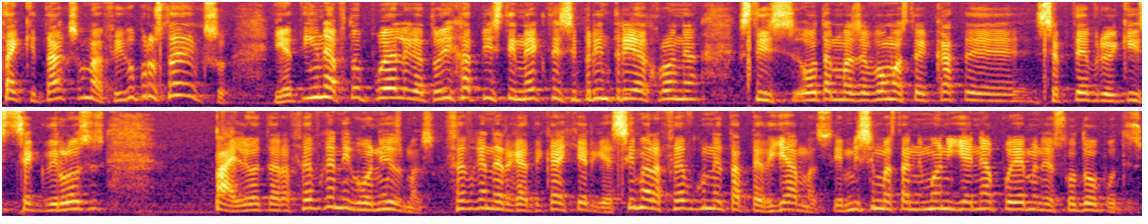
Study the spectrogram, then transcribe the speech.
θα κοιτάξω να φύγω προς τα έξω. Γιατί είναι αυτό που έλεγα, το είχα πει στην έκθεση πριν τρία χρόνια, στις, όταν μαζευόμαστε κάθε Σεπτέμβριο εκεί στις εκδηλώσεις. Παλιότερα φεύγαν οι γονείς μας, φεύγαν εργατικά χέρια. Σήμερα φεύγουν τα παιδιά μας. Εμείς ήμασταν η μόνη γενιά που έμενε στον τόπο της.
